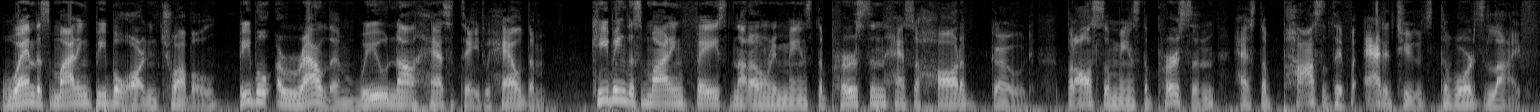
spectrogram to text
When the smiling people are in trouble, people around them will not hesitate to help them. Keeping the smiling face not only means the person has a heart of gold, but also means the person has the positive attitudes towards life.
